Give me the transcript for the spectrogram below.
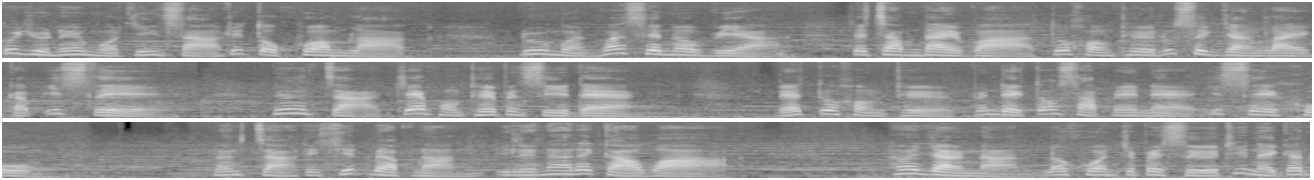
ก็อยู่ในหมวดหญิงสาวที่ตกความรัก ดูเหมือนว่าเซโนเวียจะจำได้ว่าตัวของเธอรู้สึกอย่างไรกับอิสเซเนื่องจากแก้มของเธอเป็นสีแดง และตัวของเธอเป็นเด็กต้องสับแน่อิสเซคุงหลังจากที่คิดแบบนั้นอิเลนาได้กล่าวว่าถ้าอย่างนั้นเราควรจะไปซื้อที่ไหนกัน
